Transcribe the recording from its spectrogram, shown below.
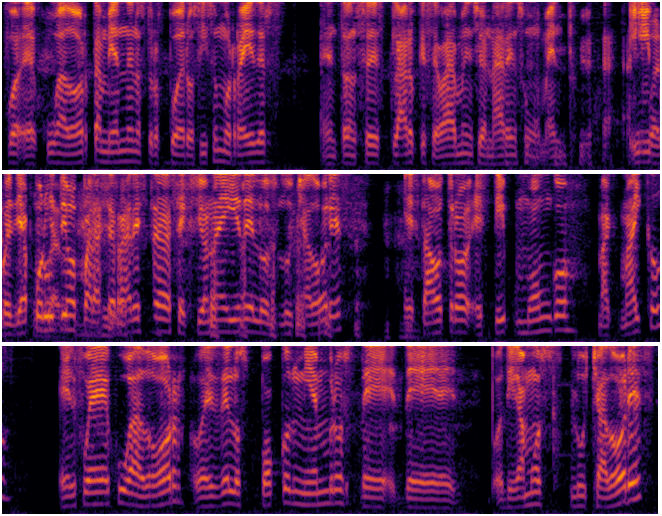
fue el jugador también de nuestros poderosísimos Raiders. Entonces, claro que se va a mencionar en su momento. Y pues ya por último, para cerrar esta sección ahí de los luchadores, está otro Steve Mongo McMichael. Él fue jugador o es de los pocos miembros de, de digamos, luchadores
